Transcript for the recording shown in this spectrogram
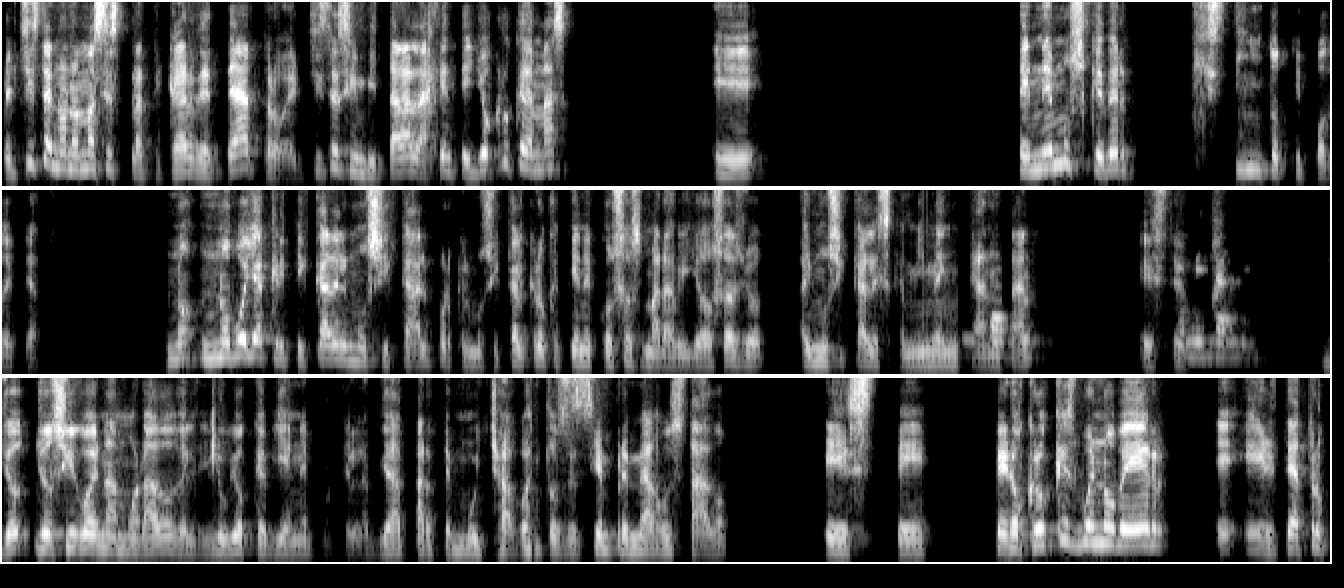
el chiste no nada más es platicar de teatro, el chiste es invitar a la gente. Yo creo que además eh, tenemos que ver distinto tipo de teatro. No, no voy a criticar el musical, porque el musical creo que tiene cosas maravillosas. Yo, hay musicales que a mí me encantan. Este, A mí también. yo, yo sigo enamorado del diluvio que viene, porque la vida parte muy chavo, entonces siempre me ha gustado. Este, pero creo que es bueno ver eh, el teatro,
